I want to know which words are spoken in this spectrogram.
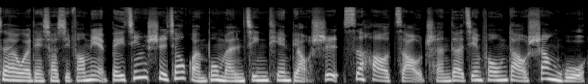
在外电消息方面，北京市交管部门今天表示，四号早晨的尖峰到上午，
